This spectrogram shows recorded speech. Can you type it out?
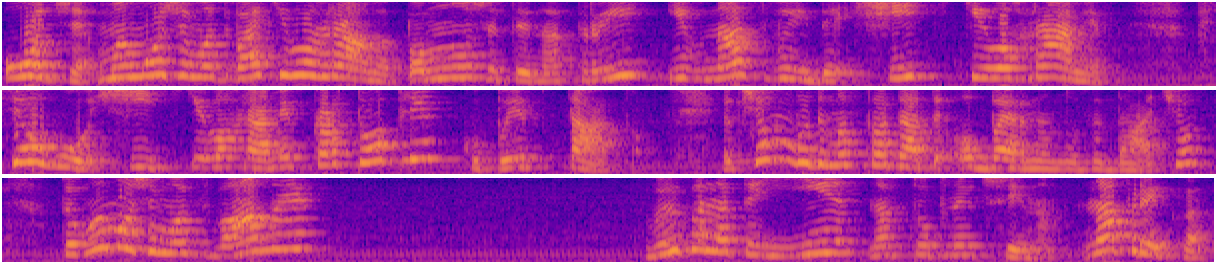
отже, ми можемо 2 кг помножити на 3 і в нас вийде 6 кг. Всього 6 кг картоплі купив тато. Якщо ми будемо складати обернену задачу, то ми можемо з вами виконати її наступним чином. Наприклад,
